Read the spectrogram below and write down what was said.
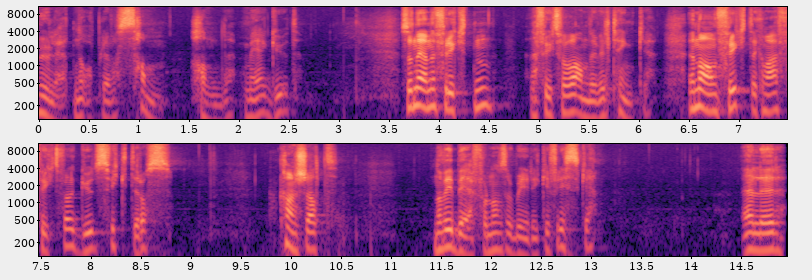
muligheten å oppleve å samhandle med Gud. Så den ene frykten det er frykt for hva andre vil tenke. En annen frykt det kan være frykt for at Gud svikter oss. Kanskje at når vi ber for noen, så blir de ikke friske. Eller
